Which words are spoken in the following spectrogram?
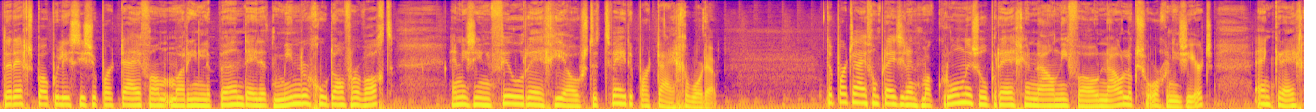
De rechtspopulistische partij van Marine Le Pen deed het minder goed dan verwacht... en is in veel regio's de tweede partij geworden. De partij van president Macron is op regionaal niveau nauwelijks georganiseerd... en kreeg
